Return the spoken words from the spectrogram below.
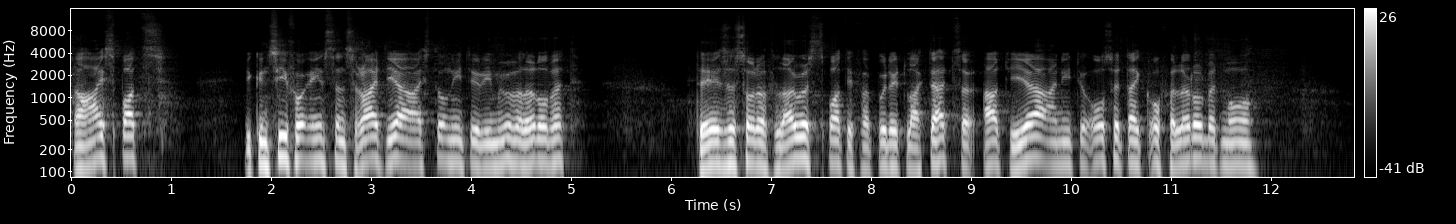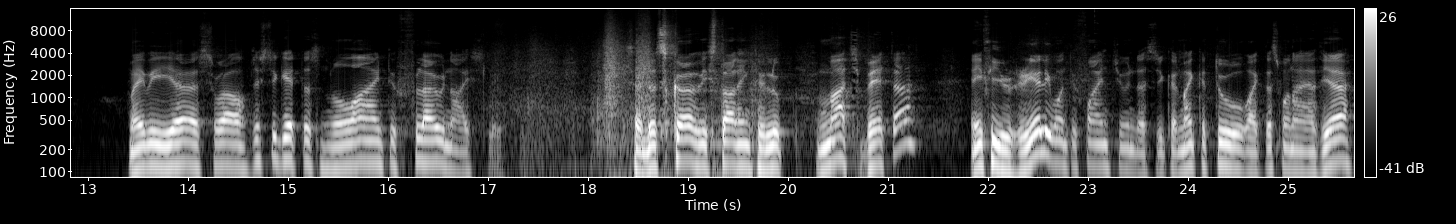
the high spots. You can see, for instance, right here, I still need to remove a little bit. There's a sort of lowest spot if I put it like that. So out here, I need to also take off a little bit more. Maybe here as well, just to get this line to flow nicely. So this curve is starting to look much better. And if you really want to fine tune this, you can make a tool like this one I have here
